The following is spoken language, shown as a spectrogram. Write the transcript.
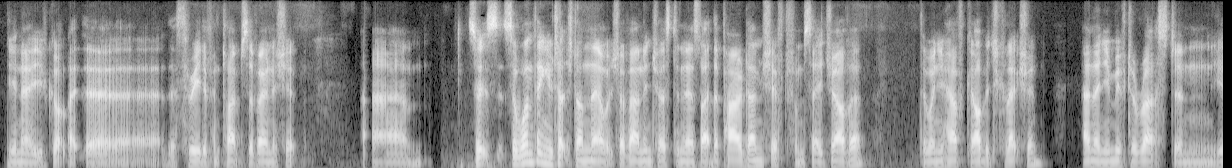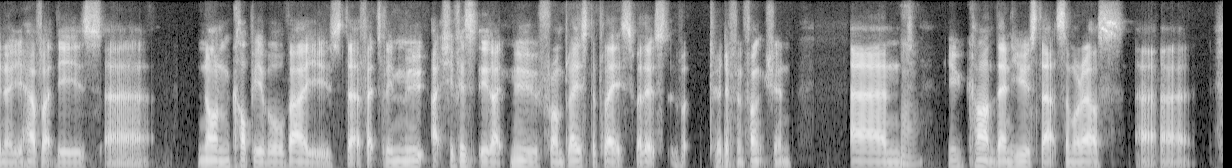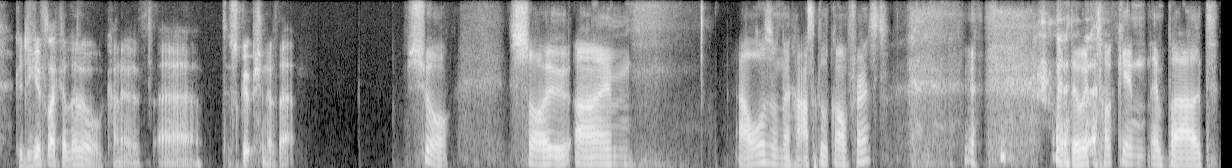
you know you've got like the the three different types of ownership. Um, so it's so one thing you touched on there, which I found interesting, is like the paradigm shift from say Java, that when you have garbage collection, and then you move to Rust, and you know you have like these uh, non-copyable values that effectively move actually physically like move from place to place, whether it's to a different function, and mm. you can't then use that somewhere else. Uh, could you give like a little kind of uh, description of that? Sure. So um, I was on the Haskell conference, and they were talking about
